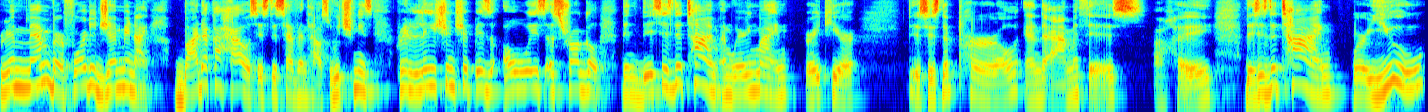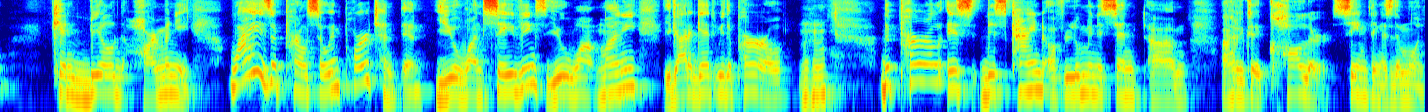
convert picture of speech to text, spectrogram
Remember, for the Gemini, Badaka house is the seventh house, which means relationship is always a struggle. Then this is the time. I'm wearing mine right here. This is the pearl and the amethyst. Okay. This is the time where you can build harmony. Why is a pearl so important then? You want savings, you want money, you gotta get with a pearl. Mm -hmm. The pearl is this kind of luminescent um, color, same thing as the moon.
